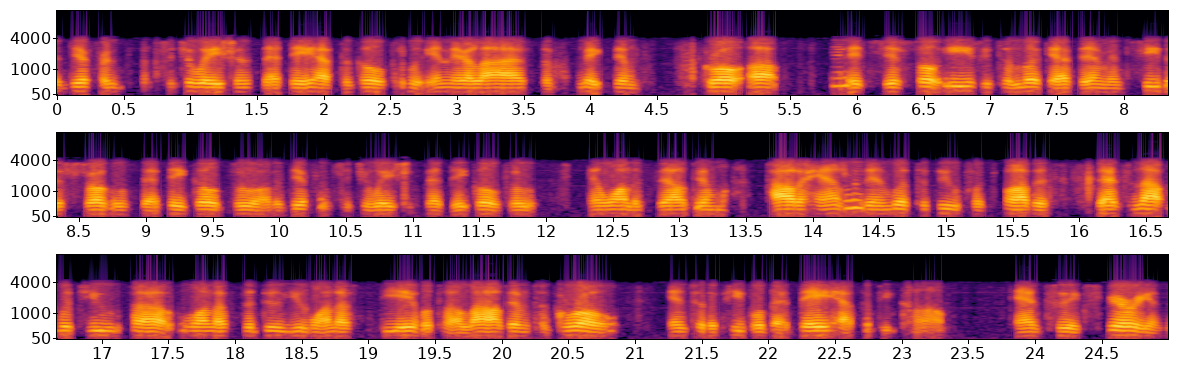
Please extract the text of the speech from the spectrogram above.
the different situations that they have to go through in their lives to make them grow up and it's just so easy to look at them and see the struggles that they go through or the different situations that they go through and want to tell them how to handle it and what to do. But Father, that's not what you uh, want us to do. You want us to be able to allow them to grow into the people that they have to become and to experience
